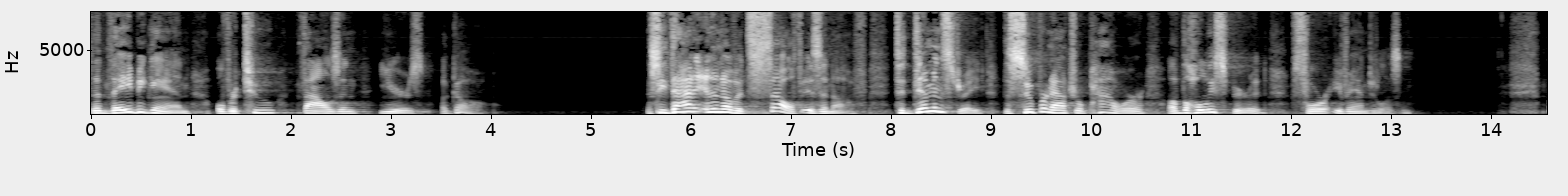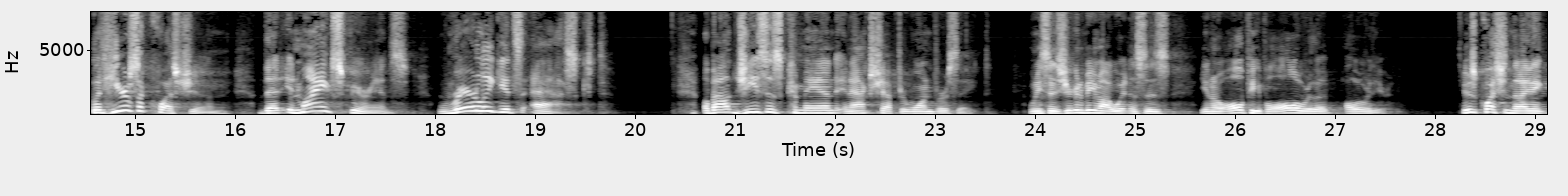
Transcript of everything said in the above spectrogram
that they began over 2,000 years ago. See, that in and of itself is enough to demonstrate the supernatural power of the Holy Spirit for evangelism. But here's a question that, in my experience, rarely gets asked about Jesus' command in Acts chapter 1, verse 8, when he says, You're going to be my witnesses, you know, all people all over the, all over the earth. Here's a question that I think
